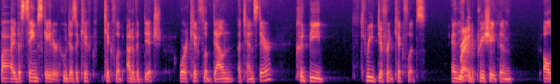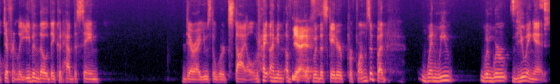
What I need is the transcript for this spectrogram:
by the same skater who does a kick kickflip out of a ditch or a kickflip down a 10 stair could be three different kickflips. And you Right. could appreciate them all differently, even though they could have the same, dare I use the word style, right? I mean, of, Yeah, like, yeah. when the skater performs it, but when we when we're viewing it,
